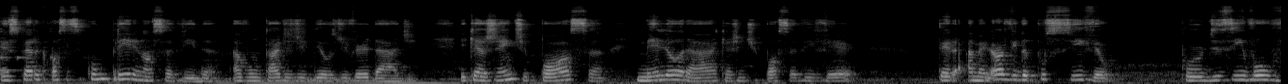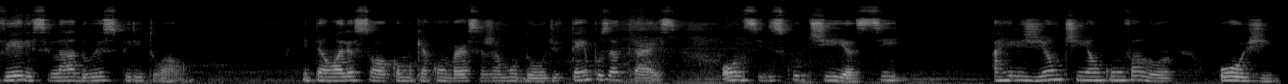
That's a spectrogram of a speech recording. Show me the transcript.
eu espero que possa se cumprir em nossa vida a vontade de Deus de verdade. e que a gente possa melhorar, que a gente possa viver, ter a melhor vida possível por desenvolver esse lado espiritual. Então, olha só como que a conversa já mudou de tempos atrás, onde se discutia se a religião tinha algum valor. Hoje,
